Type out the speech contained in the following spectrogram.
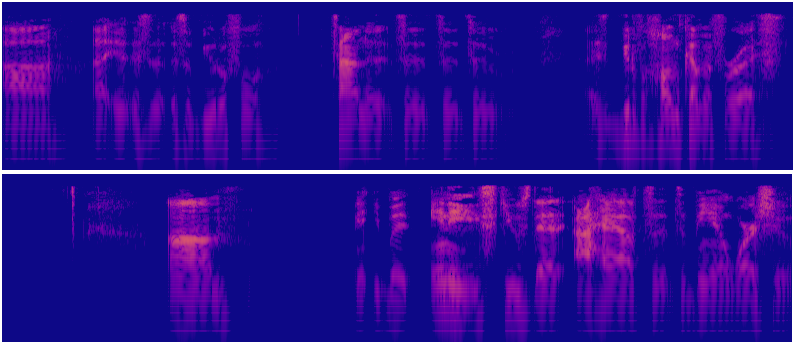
Uh, uh, it's, a, it's a beautiful time to, to, to, to, it's a beautiful homecoming for us. Um, but any excuse that I have to, to be in worship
